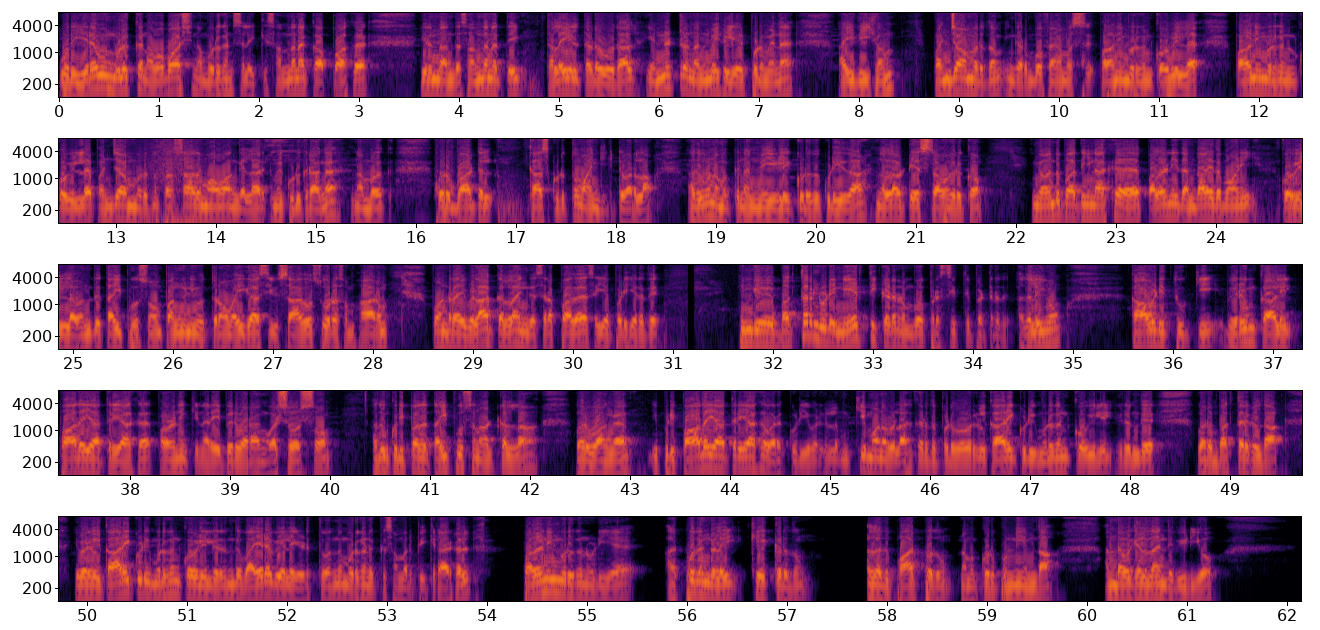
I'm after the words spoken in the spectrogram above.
ஒரு இரவு முழுக்க நவபாஷின முருகன் சிலைக்கு சந்தன காப்பாக இருந்த அந்த சந்தனத்தை தலையில் தடவுவதால் எண்ணற்ற நன்மைகள் ஏற்படும் என ஐதீகம். பஞ்சாமிர்தம் இங்கே ரொம்ப ஃபேமஸ் பழனி முருகன் கோவிலில் பழனி முருகன் கோவிலில் பஞ்சாமிர்தம் பிரசாதமாகவும் அங்கே எல்லாருக்குமே கொடுக்குறாங்க. நம்ம ஒரு பாட்டில் காசு கொடுத்தும் வாங்கிக்கிட்டு வரலாம். அதுவும் நமக்கு நன்மைகளை கொடுக்கக்கூடியதாக நல்லா டேஸ்ட்டாகவும் இருக்கும். இங்கே வந்து பார்த்தீங்கன்னாக்க பழனி தண்டாயுதபாணி கோவிலில் வந்து தைப்பூசம் பங்குனி உத்திரம் வைகாசி விசாகம் சூரசம்ஹாரம் போன்ற விழாக்கள்லாம் இங்கே சிறப்பாக செய்யப்படுகிறது. இங்கு பக்தர்களுடைய நேர்த்திக்கடன் ரொம்ப பிரசித்தி பெற்றது. அதுலேயும் காவடி தூக்கி வெறும் காலில் பாத யாத்திரையாக பழனிக்கு நிறைய பேர் வராங்க வருஷ வருஷம். அதுவும் குறிப்பாக அந்த தைப்பூச நாட்கள்லாம் வருவாங்க. இப்படி பாத யாத்திரையாக வரக்கூடியவர்கள் முக்கியமானவர்களாக கருதப்படுபவர்கள் காரைக்குடி முருகன் கோவிலில் இருந்து வரும் பக்தர்கள் தான் இவர்கள் காரைக்குடி முருகன் கோவிலில் இருந்து வைரவேலை எடுத்து வந்து முருகனுக்கு சமர்ப்பிக்கிறார்கள். பழனி முருகனுடைய அற்புதங்களை கேட்கறதும் அல்லது பார்ப்பதும் நமக்கு ஒரு புண்ணியம்தான். அந்த வகையில் தான் இந்த வீடியோ.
